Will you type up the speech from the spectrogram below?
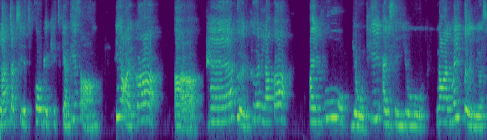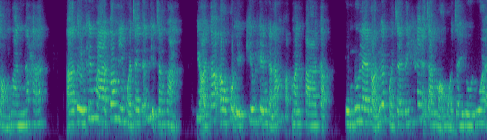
หลังจากฉีดโควิดเข็มที่สองพี่อ๋อยก็แพ้ผื่นขึ้นแล้วก็ไปวูบอยู่ที่ ICU นอนไม่ตื่นอยู่สองวันนะคะตื่นขึ้นมาก็มีหัวใจเต้นผิดจังหวะพี่อ๋อยก็เอาโคอิคิวเทนกับน้ำมันปลากับกลุ่มดูแลหลอดเลือดหัวใจไปให้อาจารย์หมอหัวใจดูด้วย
